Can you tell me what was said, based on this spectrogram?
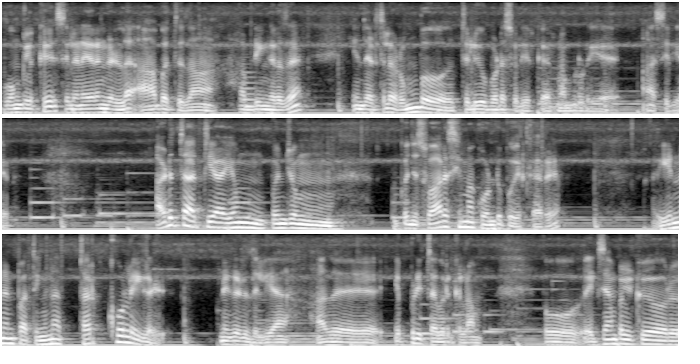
உங்களுக்கு சில நேரங்களில் ஆபத்து தான் அப்படிங்கிறத இந்த இடத்துல ரொம்ப தெளிவுபட சொல்லியிருக்கார் நம்மளுடைய ஆசிரியர். அடுத்த அத்தியாயம் கொஞ்சம் கொஞ்சம் சுவாரஸ்யமாக கொண்டு போயிருக்காரு. என்னன்னு பார்த்தீங்கன்னா தற்கொலைகள் நிகழுது இல்லையா? அதை எப்படி தவிர்க்கலாம்? இப்போது எக்ஸாம்பிளுக்கு ஒரு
